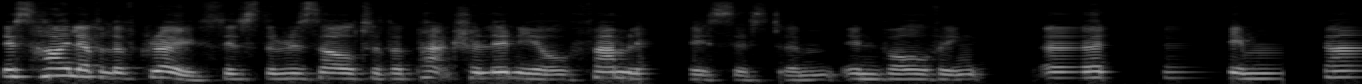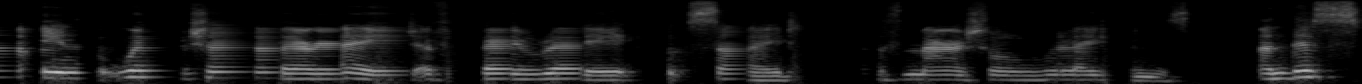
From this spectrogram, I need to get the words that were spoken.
This high level of growth is the result of a patrilineal family system involving early that means women very age are very rarely outside of marital relations. And this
